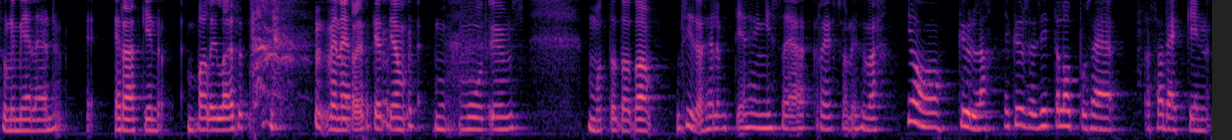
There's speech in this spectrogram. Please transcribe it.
tuli mieleen eräätkin balilaiset veneretket ja muut yms. Mutta tota, siitä selvittiin hengissä ja reissu oli hyvä. Joo, kyllä. Ja kyllä se sitten loppui se sadekin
